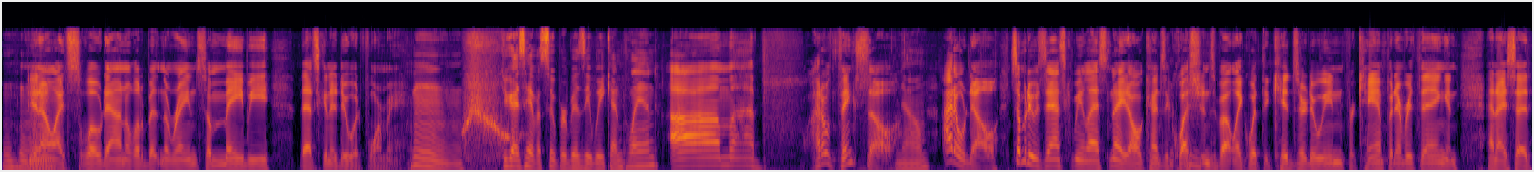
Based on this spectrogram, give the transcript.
Mm-hmm. You know, I slow down a little bit in the rain, so maybe that's going to do it for me. Hmm. Do you guys have a super busy weekend planned? Um, I don't think so. No? I don't know. Somebody was asking me last night all kinds of questions about like what the kids are doing for camp and everything, and and I said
